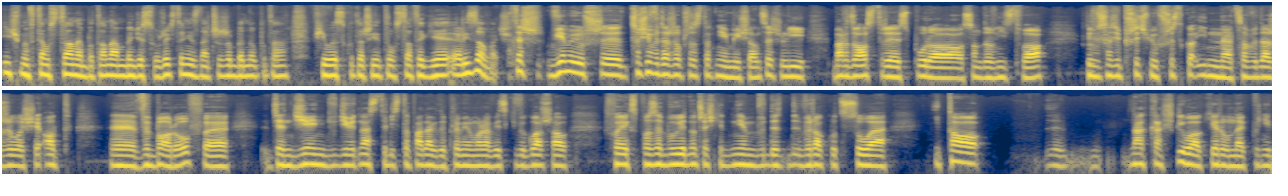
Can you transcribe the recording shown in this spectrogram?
idźmy w tę stronę, bo to nam będzie służyć, to nie znaczy, że będą potrafiły skutecznie tą strategię realizować. Też wiemy już, co się wydarzyło przez ostatnie miesiące, czyli bardzo ostry spór o sądownictwo, który w zasadzie przyćmił wszystko inne, co wydarzyło się od e, wyborów. E, ten dzień 19 listopada, gdy premier Morawiecki wygłaszał swoje ekspoze, był jednocześnie dniem wyroku TSUE i to e, nakreśliło kierunek, później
